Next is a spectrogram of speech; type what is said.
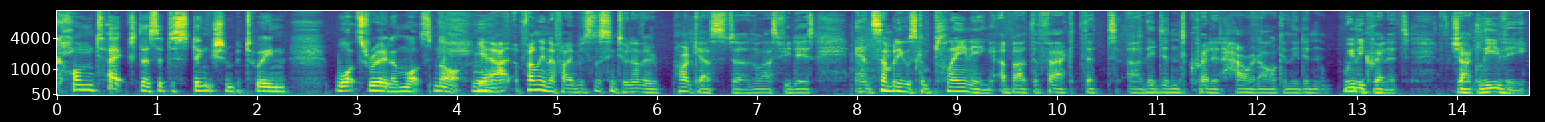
context. There's a distinction between what's real and what's not. Yeah, funnily enough, I was listening to another podcast uh, the last few days, and somebody was complaining about the fact that uh, they didn't credit Howard Alkin, they didn't really credit Jacques Levy,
